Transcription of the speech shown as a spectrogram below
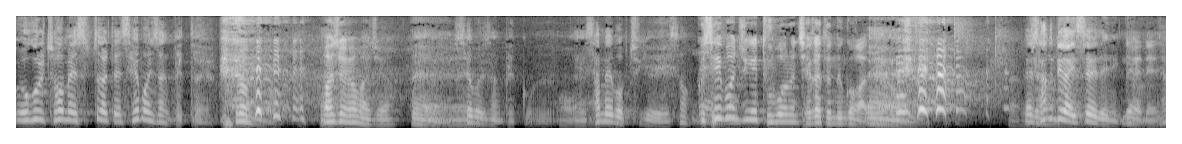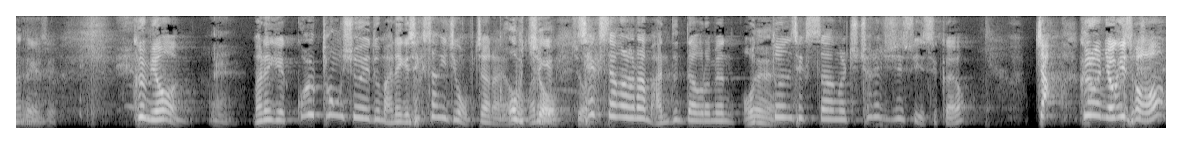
요걸 처음에 습득할 때세번 이상 뱉어요. 그럼요. 맞아요, 맞아요. 네, 세번 이상 뱉고 네, 3회 법칙에 의해서 그 세 번 중에 두 번은 제가 듣는 것 같아요. 네. 네, 상대가 있어야 되니까. 네, 네, 상당히 있어요. 그러면 네. 만약에 꼴통쇼에도 만약에 색상이 지금 없잖아요. 없죠, 만약에 없죠. 색상을 하나 만든다 그러면 어떤 색상을 추천해 주실 수 있을까요? 자, 그러면 여기서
